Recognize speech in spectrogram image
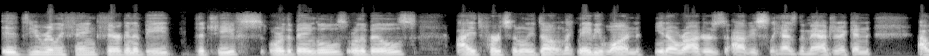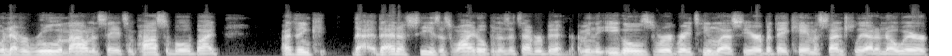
do you really think they're going to beat the Chiefs or the Bengals or the Bills? I personally don't. Like maybe one, you know, Rodgers obviously has the magic, and I would never rule him out and say it's impossible. But I think the, the NFC is as wide open as it's ever been. I mean, the Eagles were a great team last year, but they came essentially out of nowhere.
